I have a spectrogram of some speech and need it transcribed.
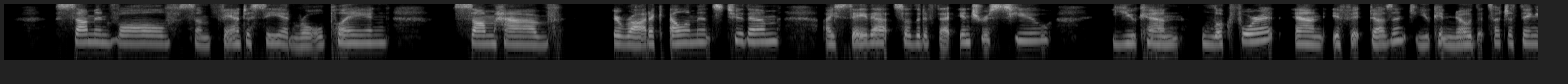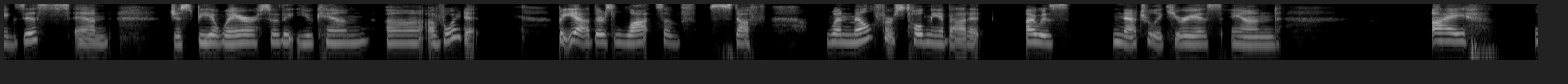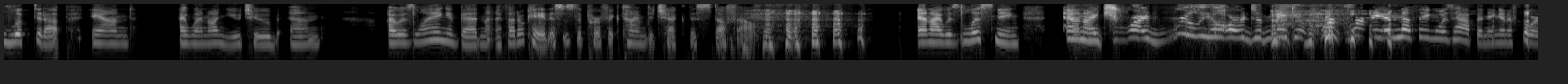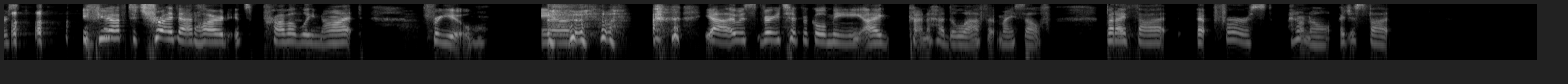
Some involve some fantasy and role playing. Some have erotic elements to them. I say that so that if that interests you, you can look for it. And if it doesn't, you can know that such a thing exists and just be aware so that you can uh, avoid it. But yeah, there's lots of stuff. When Mel first told me about it, I was naturally curious and I looked it up and I went on YouTube and I was lying in bed and I thought, okay, this is the perfect time to check this stuff out. and I was listening and I tried really hard to make it work for me and nothing was happening. And of course, if you have to try that hard, it's probably not for you. And yeah, it was very typical me. I kind of had to laugh at myself. But I thought at first, I don't know, I just thought,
